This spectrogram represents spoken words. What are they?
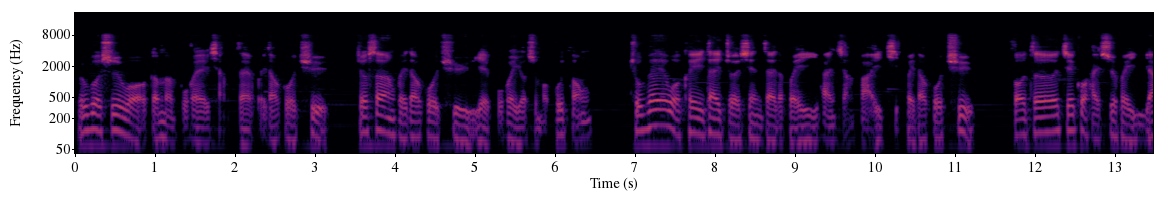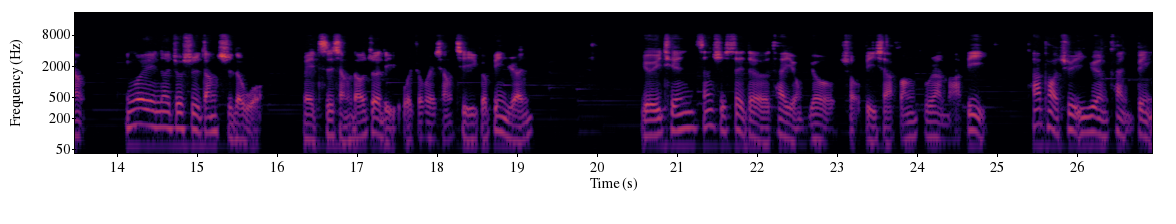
如果是我，根本不会想再回到过去。就算回到过去，也不会有什么不同，除非我可以带着现在的回忆和想法一起回到过去，否则结果还是会一样，因为那就是当时的我。每次想到这里，我就会想起一个病人。有一天，三十岁的泰勇右手臂下方突然麻痹，他跑去医院看病，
